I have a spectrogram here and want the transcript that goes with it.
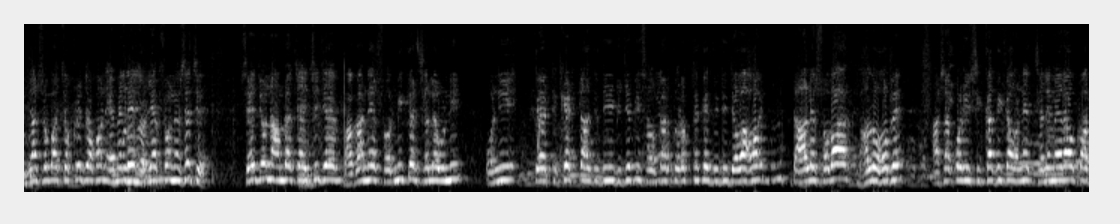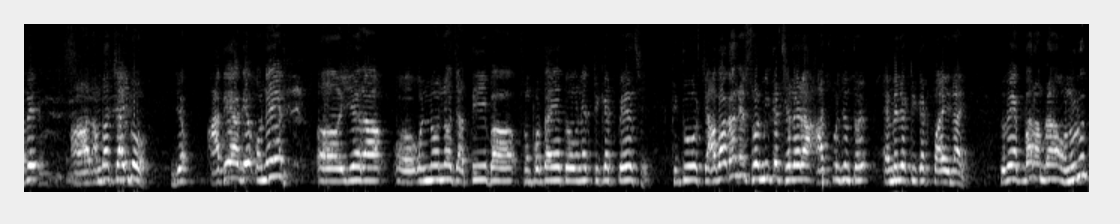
বিধানসভা চক্রে যখন এমএলএ ইলেকশন এসেছে সেই জন্য আমরা চাইছি যে বাগানের শ্রমিকের ছেলে উনি উনি টিকিটটা যদি বিজেপি সরকার তরফ থেকে যদি দেওয়া হয়, তাহলে সবার ভালো হবে। আশা করি শিক্ষা দীক্ষা অনেক ছেলেমেয়েরাও পাবে। আর আমরা চাইব যে আগে আগে অনেক ইয়েরা অন্য অন্য জাতি বা সম্প্রদায়ে তো অনেক টিকিট পেয়েছে। কিন্তু চা বাগানের শ্রমিকের ছেলেরা আজ পর্যন্ত এমএলএ টিকিট পায় নাই। তবে একবার আমরা অনুরোধ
